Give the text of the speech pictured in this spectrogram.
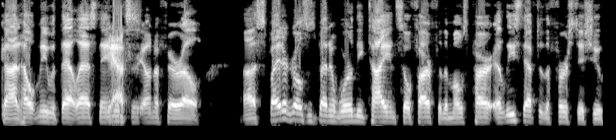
God help me with that last name. Yes. And Farrell. Uh, Spider Girls has been a worthy tie-in so far for the most part, at least after the first issue,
